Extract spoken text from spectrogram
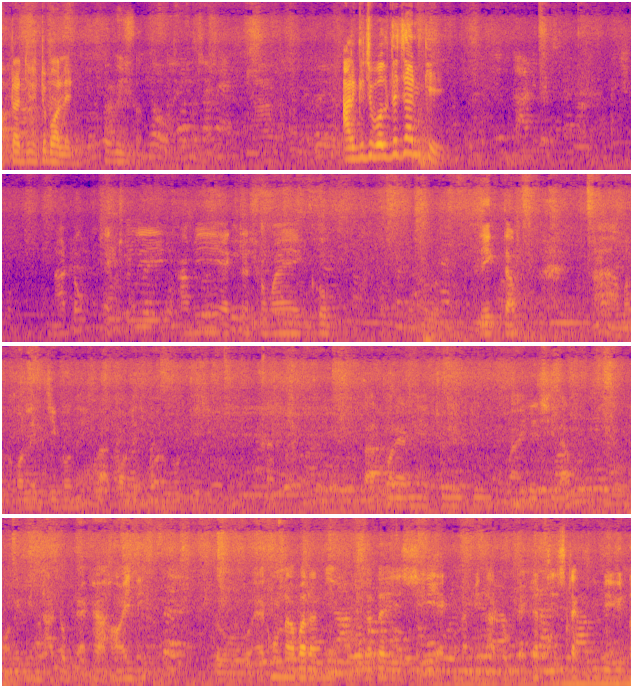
আপনার যদি একটু বলেন খুবই সুন্দর আর কিছু বলতে চান কি নাটক অ্যাকচুয়ালি আমি একটা সময় খুব দেখতাম হ্যাঁ আমার কলেজ জীবনে বা কলেজ পরবর্তী জীবনে তারপরে আমি অ্যাকচুয়ালি একটু বাইরে ছিলাম। অনেকদিন নাটক দেখা হয়নি। তো এখন আবার আমি কলকাতায় এসেছি। এখন আমি নাটক দেখার চেষ্টা করি, বিভিন্ন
